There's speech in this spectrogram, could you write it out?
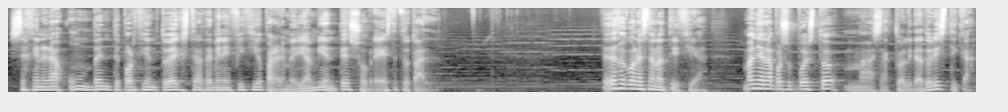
se genera un 20% extra de beneficio para el medio ambiente sobre este total. Te dejo con esta noticia. Mañana, por supuesto, más actualidad turística.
